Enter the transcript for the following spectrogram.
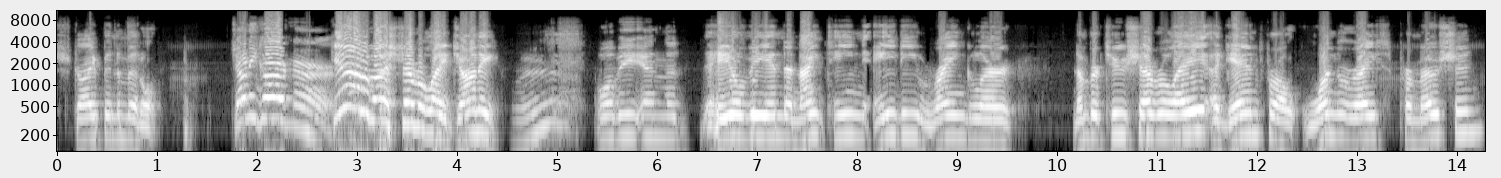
stripe in the middle. Johnny Gardner Get out of my Chevrolet, Johnny! will be in the He'll be in the 1980 Wrangler number 2 Chevrolet again for a one race promotion.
